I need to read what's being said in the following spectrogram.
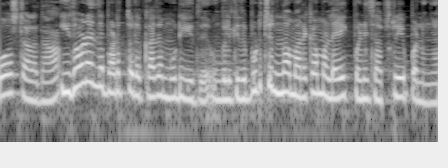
போஸ்டால தான். இதோட இந்த படத்தோட கதை முடியுது. உங்களுக்கு இது பிடிச்சிருந்தா மறக்காம லைக் பண்ணி சப்ஸ்கிரைப் பண்ணுங்க.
